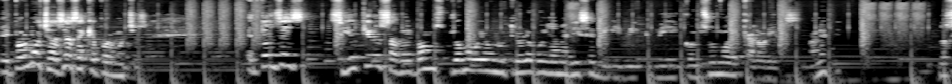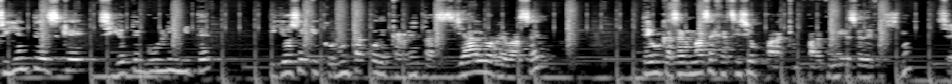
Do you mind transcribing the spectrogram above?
Y por muchos, yo sé que por muchos. Entonces, si yo quiero saber, vamos, yo me voy a un nutriólogo y ya me dice mi, mi- mi consumo de calorías, ¿vale? Lo siguiente es que si yo tengo un límite y yo sé que con un taco de carnitas ya lo rebasé, tengo que hacer más ejercicio para, que, para tener ese déficit, ¿no? sí,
